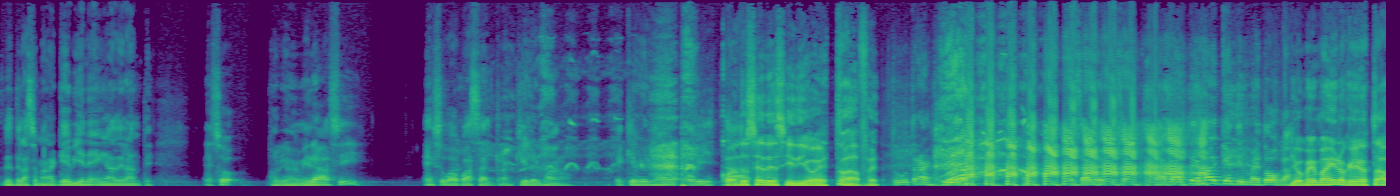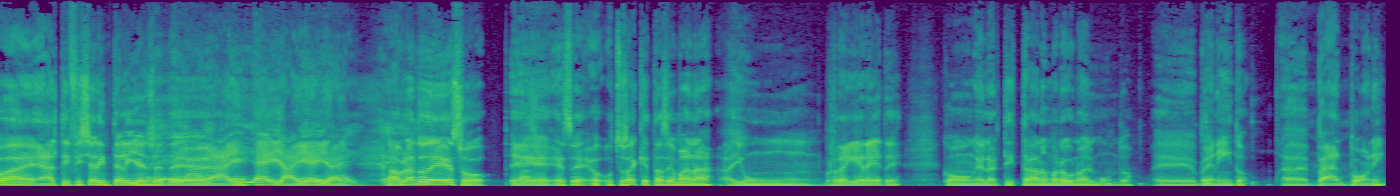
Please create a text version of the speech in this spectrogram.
desde la semana que viene en adelante. Eso, porque me mira así, eso va a pasar, tranquilo, hermano. Es que mi hermano hoy está... ¿Cuándo se decidió esto, Afet? Tú tranquilo. La parte de marketing me toca. Yo me imagino que yo estaba en Artificial Intelligence. ahí, ahí, ahí, ahí, Hablando de eso, eh, ese, tú sabes que esta semana hay un reguerete con el artista número uno del mundo, eh, Benito, eh, Bad Bunny,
